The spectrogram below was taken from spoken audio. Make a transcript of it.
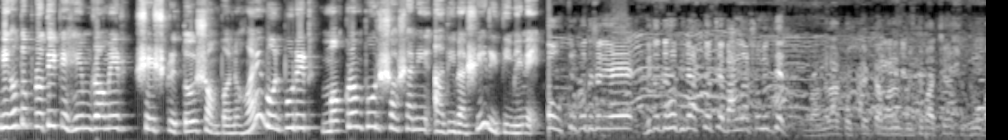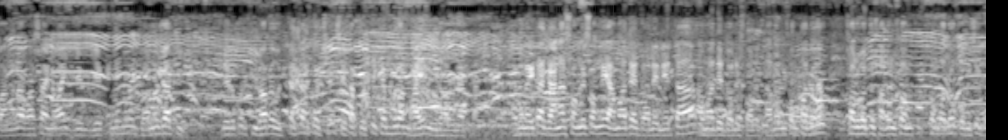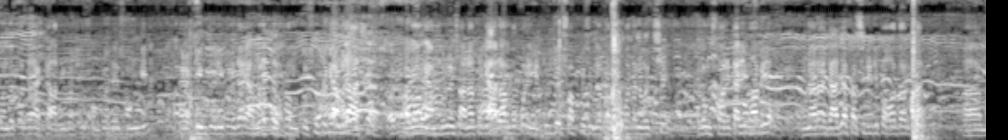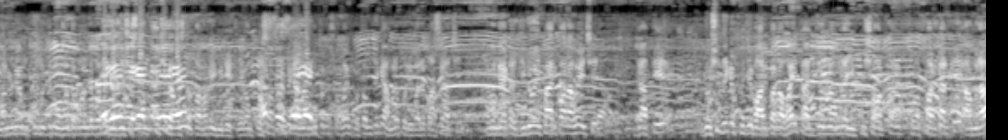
নিহত প্রতীক হেমব্রমের শেষকৃত্য সম্পন্ন হয় বোলপুরের মকরমপুর শ্মশানে আদিবাসী রীতি মেনে। উত্তরপ্রদেশে যে মৃতদেহ ফিরে আসতে হচ্ছে বাংলার শ্রমিকদের। বাংলার প্রত্যেকটা মানুষ বুঝতে পারছে শুধু বাংলা ভাষায় নয় যে যে কোনো জনজাতি যের উপর কীভাবে অত্যাচার করছে সেটা প্রত্যেকাম্বুরাম ভাইয়ের উদাহরণ একটা। এবং এটা জানার সঙ্গে সঙ্গে আমাদের দলের নেতা আমাদের দলের সাধারণ সম্পাদক সর্বত সাধারণ সম- সম্পাদক অভিষেক বন্দ্যোপাধ্যায় একটা আদিবাসী সম্প্রদায়ের সঙ্গে একটা টিম তৈরি করে দেয়। আমরা প্রথম প্রশ্ন থেকে আমরা আছি এবং অ্যাম্বুলেন্স আনা থেকে আরম্ভ করে এ টু জেড সব কিছু তত্ত্বাবধানে হচ্ছে এবং সরকারিভাবে ওনারা যা যা ফ্যাসিলিটি পাওয়া দরকার মাননীয় মুখ্যমন্ত্রী মমতা বন্দ্যোপাধ্যায় ব্যবস্থা করা হবে ইমিডিয়েটলি এবং প্রশাসন থেকে আরম্ভ করে সবাই প্রথম থেকে আমরা পরিবারের পাশে আছি এবং একটা জিরো এফআইআর করা হয়েছে যাতে দোষীদেরকে খুঁজে বার করা হয় তার জন্য আমরা ইউপি সরকার সরকারকে আমরা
